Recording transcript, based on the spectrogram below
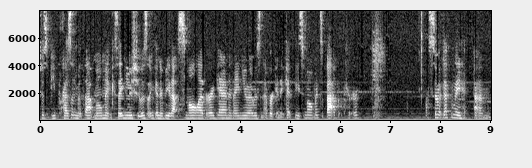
just be present with that moment because I knew she wasn't going to be that small ever again and I knew I was never going to get these moments back with her. So it definitely um,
